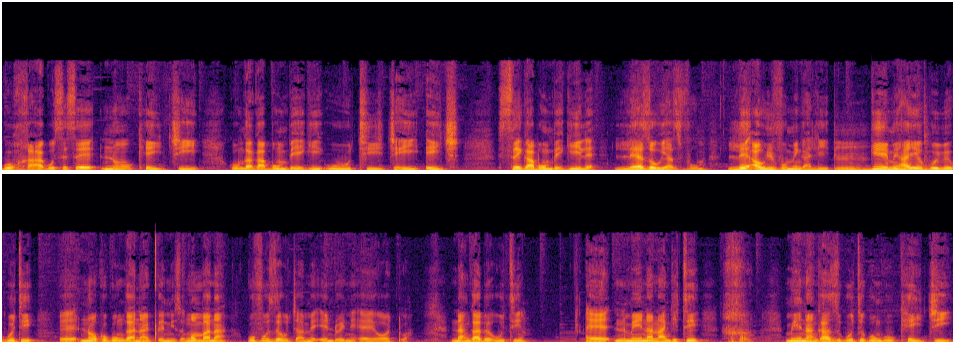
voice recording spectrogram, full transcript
kurha kusese no-kg kungakabumbeki u-tjh sekabumbekile lezo uyazivuma. Le awuyivumi ngaliphi. Kimi haye kube ukuthi eh, nokho kunganaqiniso ngombana kufuze ujame entweni eyodwa. Nangabe uthi eh mina nangithi ha mina ngazi ukuthi kungu-kg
